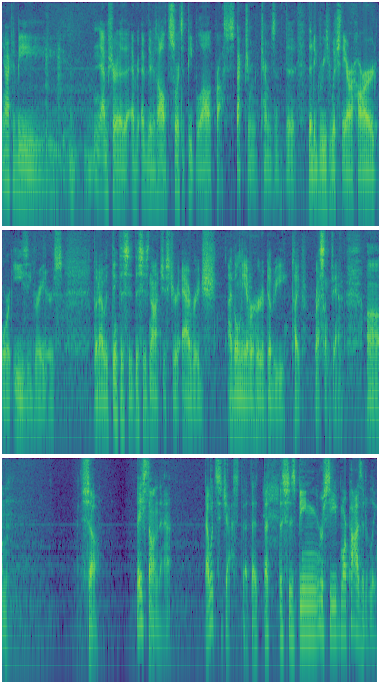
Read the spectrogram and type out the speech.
You're not going to be. I'm sure there's all sorts of people all across the spectrum in terms of the the degree to which they are hard or easy graders. But I would think this is this is not just your average. I've only ever heard of WWE type wrestling fan. Um, so, based on that, that would suggest that, that, that this is being received more positively.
